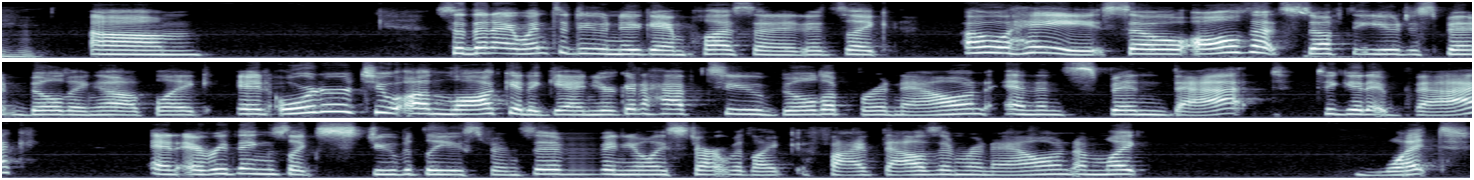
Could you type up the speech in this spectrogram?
Mm-hmm. Um, so then I went to do New Game Plus, and it's like, oh, hey, so all that stuff that you just spent building up, like, in order to unlock it again, you're going to have to build up renown and then spend that to get it back. And everything's like stupidly expensive and you only start with like 5000 renown. I'm like what?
